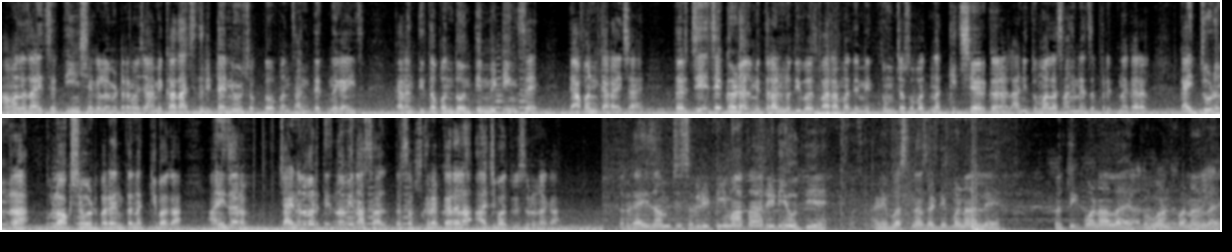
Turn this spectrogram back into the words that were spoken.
आम्हाला जायचं तीनशे किलोमीटर. म्हणजे आम्ही कदाचित रिटर्न येऊ शकतो पण सांगतेत नाही गाईच कारण तिथं पण दोन तीन मिटिंग्स आहे त्या पण करायच्या आहे. तर जे जे घडल मित्रांनो दिवसभरामध्ये मी तुमच्यासोबत नक्कीच शेअर करेल आणि तुम्हाला सांगण्याचा प्रयत्न करेल. काही जोडून राहा ब्लॉग शेवटपर्यंत नक्की बघा. आणि जर चॅनल वरतीच नवीन असाल तर सबस्क्राईब करायला अजिबात विसरू नका. तर गाईज आमची सगळी टीम आता रेडी होतीये आणि बसण्यासाठी पण आले प्रतीक पण आलाय पवन पण आलाय.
